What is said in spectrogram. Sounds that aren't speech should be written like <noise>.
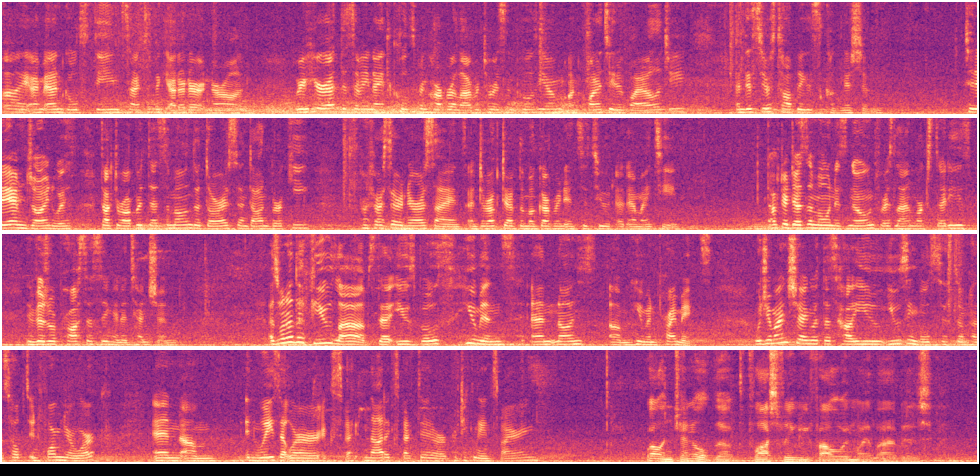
Hi, I'm Ann Goldstein, scientific editor at Neuron. We're here at the 79th Cold Spring Harbor Laboratory Symposium on quantitative biology, and this year's topic is cognition. Today I'm joined with Dr. Robert Desimone, the Doris and Don Berkey Professor of Neuroscience and Director of the McGovern Institute at MIT. Dr. Desimone is known for his landmark studies in visual processing and attention. As one of the few labs that use both humans and non-human um, primates, would you mind sharing with us how you using both systems has helped inform your work and um, in ways that were expect not expected or particularly inspiring? Well, in general, the, the philosophy we follow in my lab is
